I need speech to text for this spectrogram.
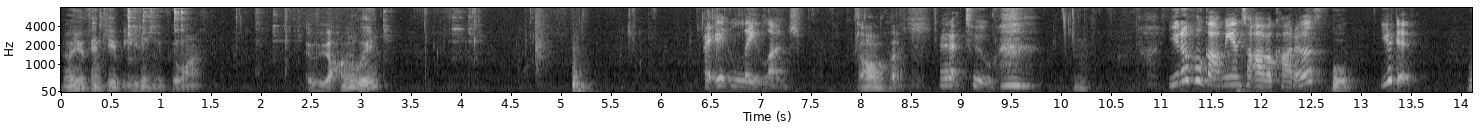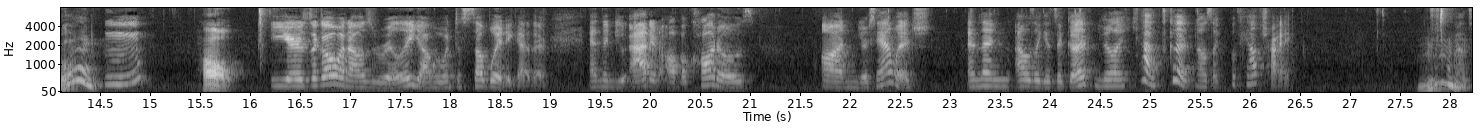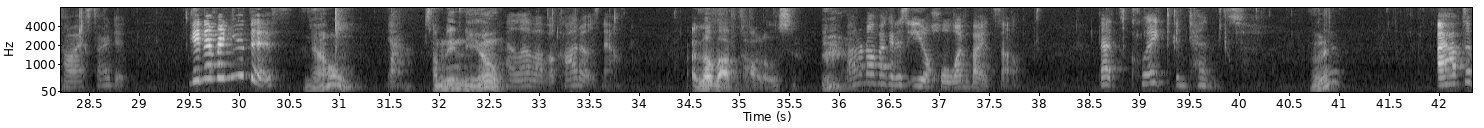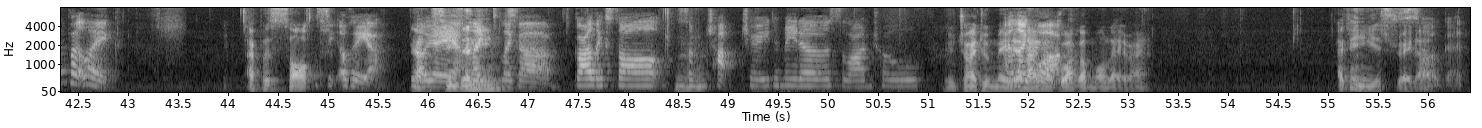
No, you can keep eating if you want. If you're hungry. I ate late lunch. Oh, okay. I ate at 2. You know who got me into avocados? Who? You did. Really? hmm How? Years ago, when I was really young, we went to Subway together. And then you added avocados on your sandwich. And then I was like, is it good? And you're like, yeah, it's good. And I was like, okay, I'll try it. Mm. That's how I started. You never knew this. No. Yeah, Something new. I love avocados now. I love avocados. I don't know if I could just eat a whole one by itself. That's quite intense. Really? I have to put like, I put salt. see, okay, yeah. Yeah, oh, yeah, yeah. Like, like uh, garlic salt, some Mhm. chopped cherry tomatoes, cilantro. You try to make I it like like a guacamole, right? I can eat it straight so up. So good.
